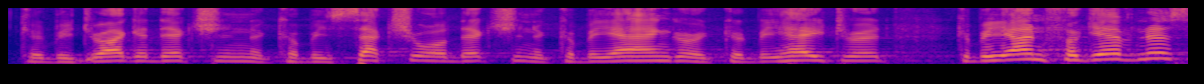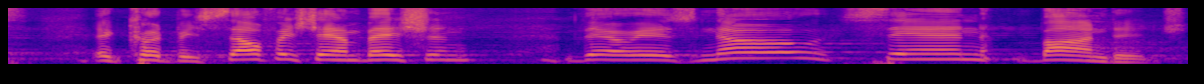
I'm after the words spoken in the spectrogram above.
It could be drug addiction, it could be sexual addiction, it could be anger, it could be hatred, it could be unforgiveness, it could be selfish ambition. There is no sin bondage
